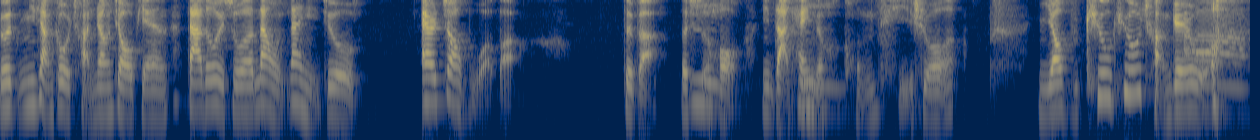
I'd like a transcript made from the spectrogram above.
比如你想给我传张照片，大家都会说，那我那你就 AirDrop 我吧，对吧？的时候，你打开你的嗯红旗，说你要不 QQ 传给我，啊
